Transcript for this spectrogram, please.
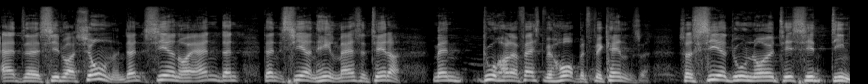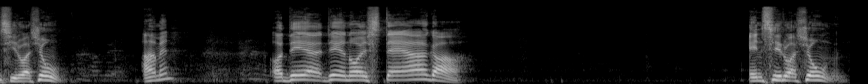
at øh, situationen, den siger noget andet, den, den siger en hel masse til dig, men du holder fast ved håbets bekendelse. Så siger du noget til din situation. Amen. Og det er, det er noget stærkere end situationen.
